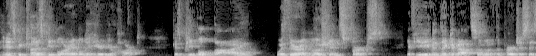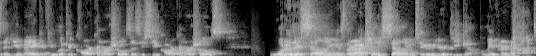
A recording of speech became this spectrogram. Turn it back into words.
And it's because people are able to hear your heart. Because people buy with their emotions first. If you even think about some of the purchases that you make, if you look at car commercials, as you see car commercials, what are they selling? Is they're actually selling to your ego, believe it or not.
